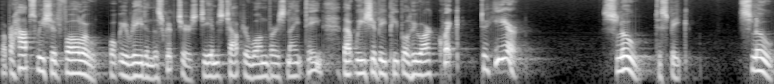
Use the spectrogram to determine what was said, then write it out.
But perhaps we should follow what we read in the scriptures, James chapter 1 verse 19, that we should be people who are quick to hear, slow to speak, slow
